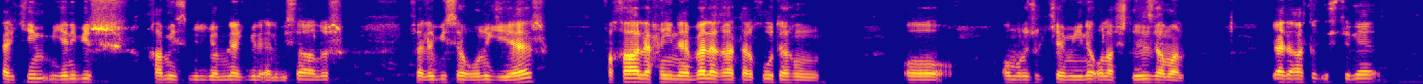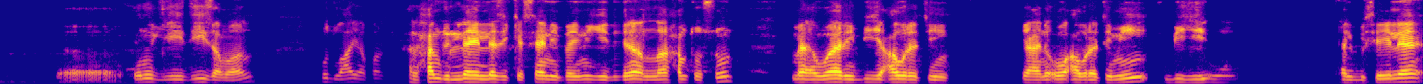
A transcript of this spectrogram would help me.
her kim yeni bir kamis, bir gömlek, bir elbise alır felebise onu giyer fakale hine belaga terkutehu o omurcuk kemiğine ulaştığı zaman yani artık üstüne e, onu giydiği zaman bu dua yapar. Elhamdülillahillezî kesani beyni giydiren Allah hamd olsun. Me'vari bi avreti yani o avretimi bihi elbiseyle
